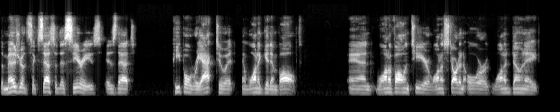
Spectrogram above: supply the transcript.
the measure of the success of this series is that people react to it and want to get involved and want to volunteer, want to start an org, want to donate,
